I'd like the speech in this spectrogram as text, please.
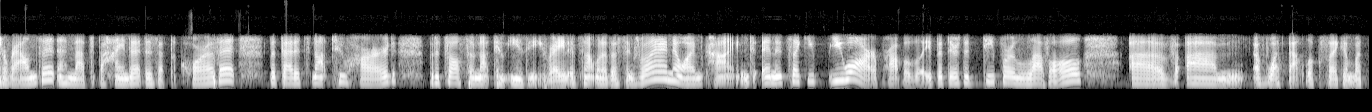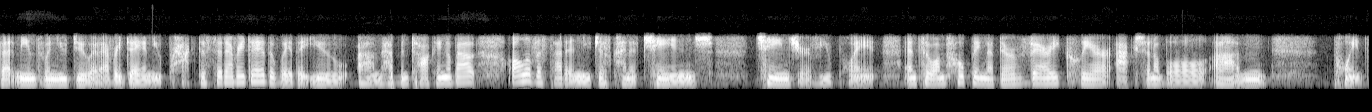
surrounds it and that's behind it, is at the core of it, but that it's not too hard, but it's also not too easy, right? It's not one of those things, well, I know I'm kind. And it's like you, you are probably, but there's a deeper level of, um, of what that looks like and what that means when you do it every day and you practice it every day the way that you um, have been talking about. All of a sudden, you just kind of change change your viewpoint. And so I'm hoping that there are very clear, actionable um, points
